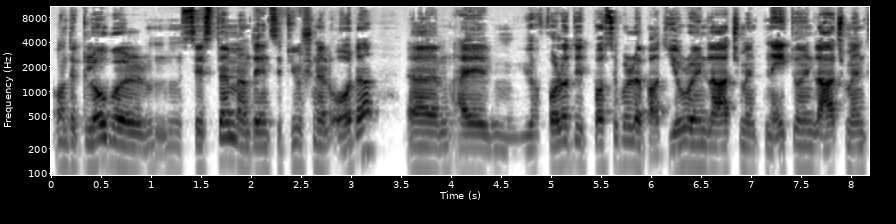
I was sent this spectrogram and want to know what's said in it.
on the global mm, system and the institutional order um, I, you have followed it possible about Euro enlargement, NATO enlargement,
